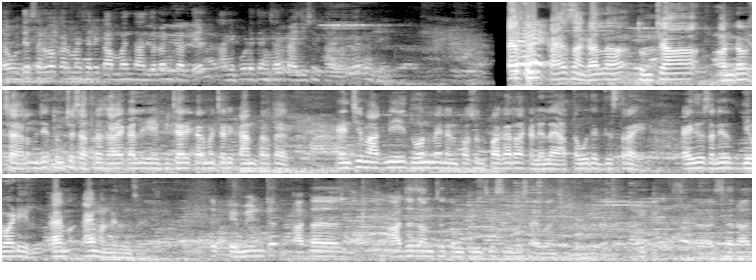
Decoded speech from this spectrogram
तर उद्या सर्व कर्मचारी काम बंद आंदोलन करतील आणि पुढे त्यांच्यावर कायदेशीर कारवाई करण्यात येईल तुम्ही काय सांगाल तुमच्या अंडर म्हणजे तुमच्या छत्राछायाखाली हे बिचारे कर्मचारी काम करतायत त्यांची मागणी दोन महिन्यांपासून पगार राखलेला आहे. आता उद्या दुसरा आहे. काही दिवसांनी दिवाळी येईल. काय काय म्हणणं आहे तुमचं? ते पेमेंट आता आजच आमचं कंपनीचे सी ओ साहेबांशी बोलणं झालं. ठीक आहे. सर आज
